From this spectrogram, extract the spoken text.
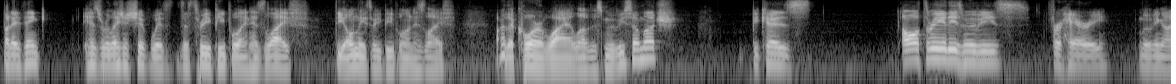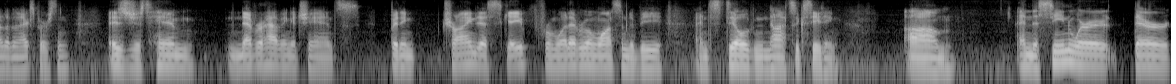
but I think his relationship with the three people in his life, the only three people in his life, are the core of why I love this movie so much, because all three of these movies for Harry, moving on to the next person, is just him never having a chance, but in trying to escape from what everyone wants him to be and still not succeeding. Um, and the scene where they're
